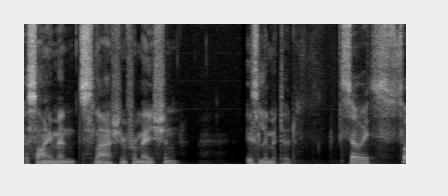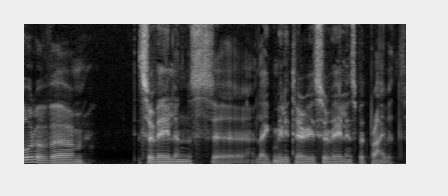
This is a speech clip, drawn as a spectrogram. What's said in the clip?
assignment slash information is limited. So it's sort of um, surveillance, uh, like military surveillance, but private?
